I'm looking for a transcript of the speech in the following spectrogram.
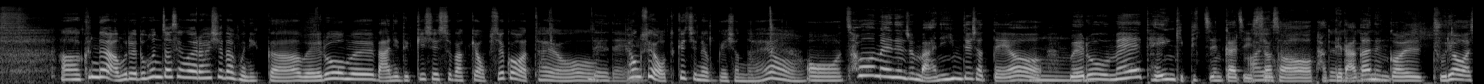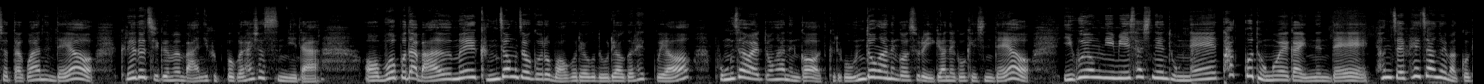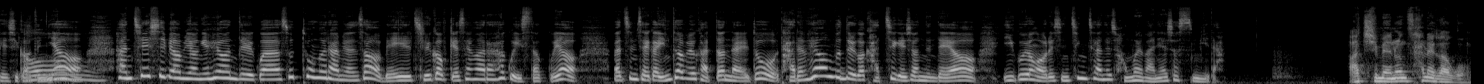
아, 근데 아무래도 혼자 생활을 하시다 보니까 외로움을 많이 느끼실 수밖에 없을 것 같아요. 네네. 평소에 어떻게 지내고 계셨나요? 어, 처음에는 좀 많이 힘드셨대요. 음. 외로움에 대인 기피증까지 있어서 아이고, 밖에 네. 나가는 걸 두려워하셨다고 하는데요. 그래도 지금은 많이 극복을 하셨습니다. 어, 무엇보다 마음을 긍정적으로 먹으려고 노력을 했고요. 봉사활동하는 것 그리고 운동하는 것으로 이겨내고 계신데요. 이구용님이 사시는 동네에 탁구 동호회가 있는데 현재 회장을 맡고 계시거든요. 오. 한 70여 명의 회원들과 소통을 하면서 매일 즐겁게 생활을 하고 있었고요. 마침 제가 인터뷰 갔던 날도 다른 회원분들과 같이 계셨는데요. 이구용 어르신 칭찬을 정말 많이 하셨습니다. 아침에는 산에 가고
